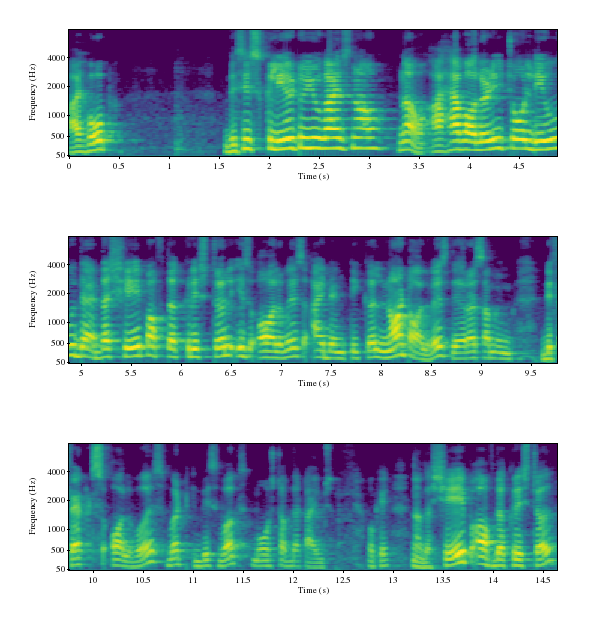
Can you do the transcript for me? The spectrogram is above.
I hope this is clear to you guys now. Now i have already told you that the shape of the crystal is always identical. Not always. There are some defects always but this works most of the times. Okay. Now the shape of the crystal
